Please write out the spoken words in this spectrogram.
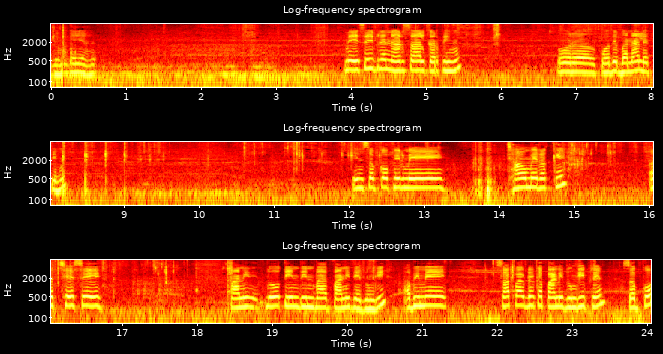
जम गया है। मैं ऐसे ही फ्रेंड हर साल करती हूँ। और पौधे बना लेती हूँ। इन सबको फिर मैं छाव में रख के अच्छे से पानी, दो तीन दिन बाद पानी दे दूँगी। अभी मैं साफ़ पाउडर का पानी दूँगी फ्रेंड, सबको।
